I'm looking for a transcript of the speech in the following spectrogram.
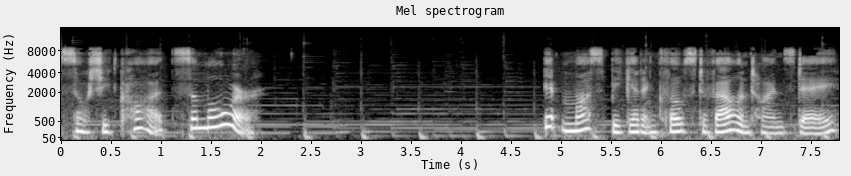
so she caught some more. It must be getting close to Valentine's Day,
